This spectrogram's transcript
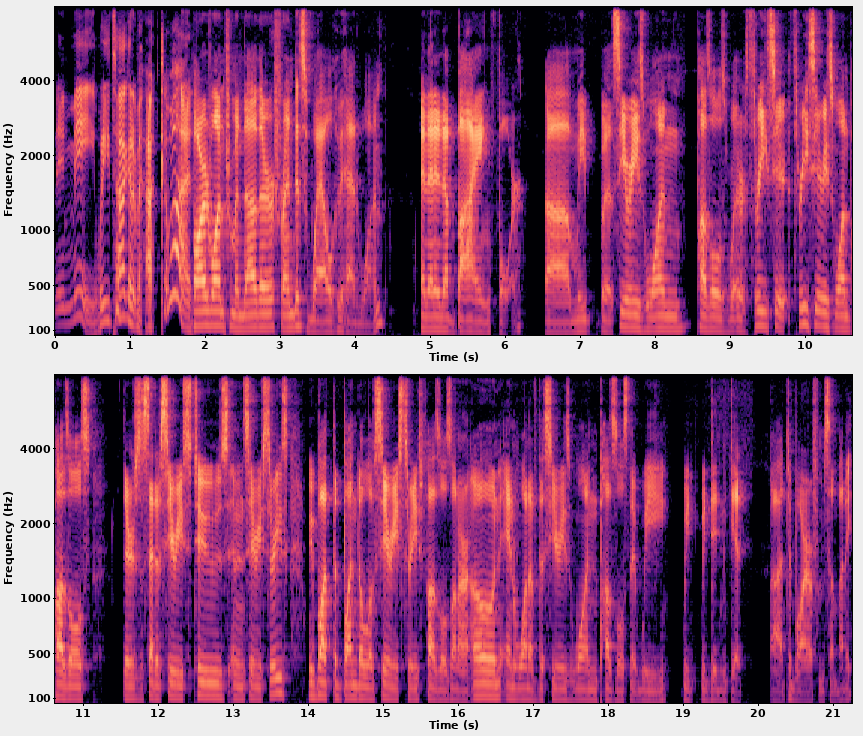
Name me. What are you talking about? Come on. borrowed one from another friend as well who had one, and then ended up buying four. Um, we uh, series one puzzles or three ser- three series one puzzles. There's a set of series twos and then series threes. We bought the bundle of series threes puzzles on our own, and one of the series one puzzles that we we, we didn't get uh, to borrow from somebody,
